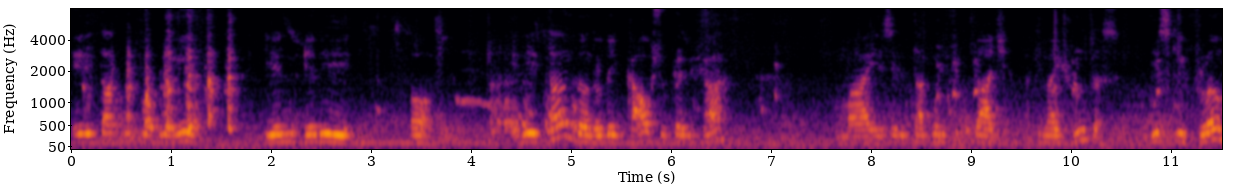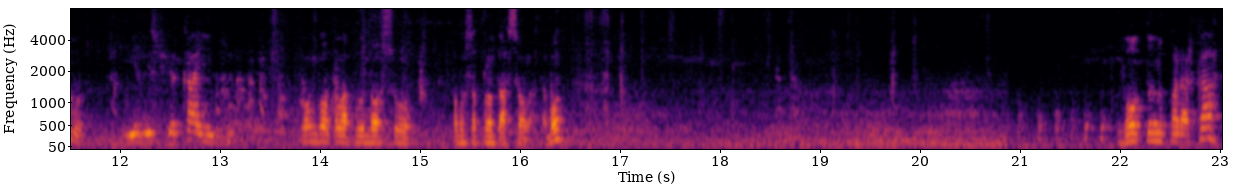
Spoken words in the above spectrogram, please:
ele tá com um probleminha e ele, ele, ó, ele tá andando. Eu dei cálcio pra ele já, mas ele tá com dificuldade. Aqui nas juntas, diz que inflama e eles ficam caindo, viu? Vamos voltar lá para para nossa plantação lá, tá bom? Voltando para cá,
